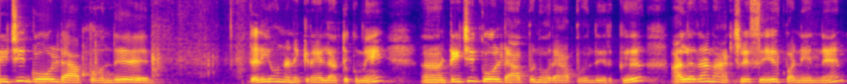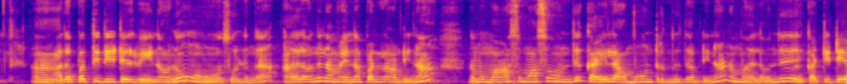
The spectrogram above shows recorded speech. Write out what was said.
டிஜி கோல்டு ஆப் வந்து தெரியும்னு நினைக்கிறேன் எல்லாத்துக்குமே. டிஜி கோல்டு ஆப்புன்னு ஒரு ஆப் வந்து இருக்குது அதில் தான் நான் ஆக்சுவலி சேவ் பண்ணியிருந்தேன். அதை பற்றி டீட்டெயில் வேணாலும் சொல்லுங்கள் அதில் வந்து நம்ம என்ன பண்ணலாம் அப்படின்னா நம்ம மாதம் மாதம் வந்து கையில் அமௌண்ட் இருந்தது அப்படின்னா நம்ம அதில் வந்து கட்டிகிட்டே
